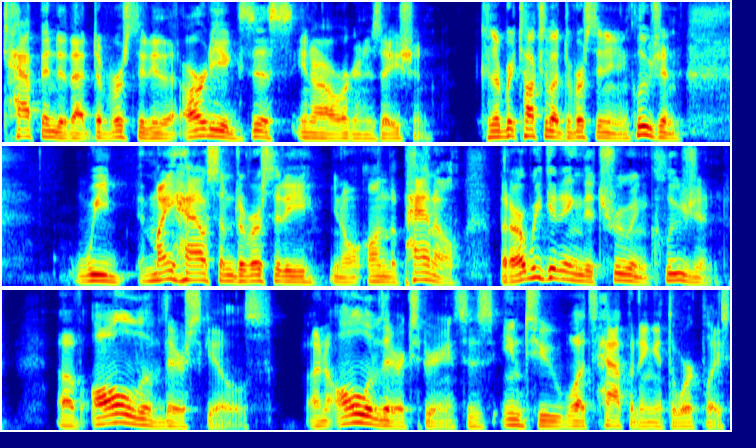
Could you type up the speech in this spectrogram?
tap into that diversity that already exists in our organization? Because everybody talks about diversity and inclusion, we might have some diversity, you know, on the panel, but are we getting the true inclusion of all of their skills and all of their experiences into what's happening at the workplace.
